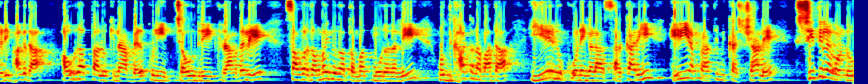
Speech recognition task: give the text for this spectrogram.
ಗಡಿ ಭಾಗದ ಔರಾ ತಾಲೂಕಿನ ಬೆಳಕುನಿ ಚೌಧರಿ ಗ್ರಾಮದಲ್ಲಿ ಸಾವಿರದ ಒಂಬೈನೂರ ತೊಂಬತ್ ಮೂರರಲ್ಲಿ ಉದ್ಘಾಟನವಾದ ಏಳು ಕೋಣೆಗಳ ಸರ್ಕಾರಿ ಹಿರಿಯ ಪ್ರಾಥಮಿಕ ಶಾಲೆ ಶಿಥಿಲಗೊಂಡು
